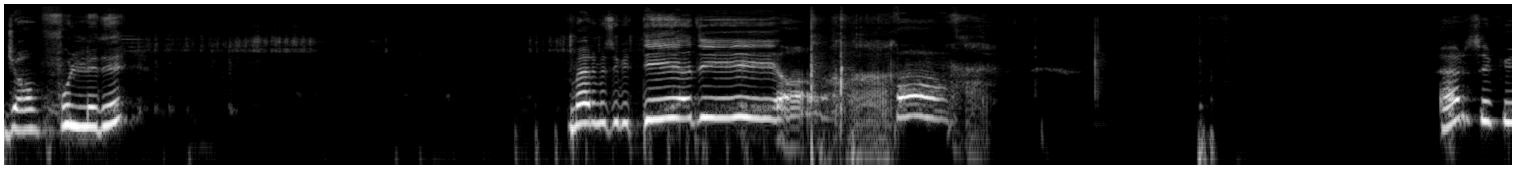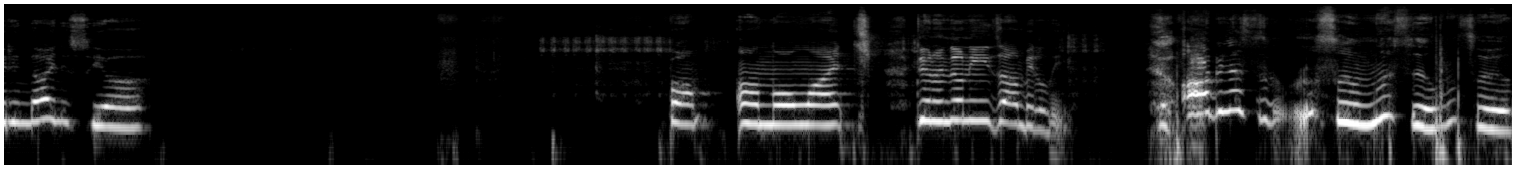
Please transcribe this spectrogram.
Can fullledi. Mermisi bitti. Hadi. Ah. Her seferinde aynısı ya. Bam. Online. Dönün dönün insan birliği. Abi nasıl? Nasıl? Nasıl? Nasıl?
